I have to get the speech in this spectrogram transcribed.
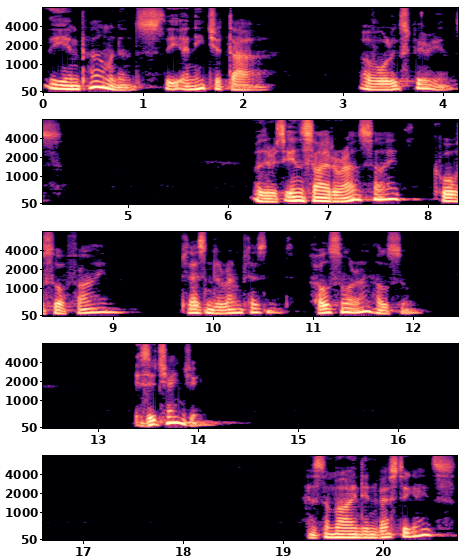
The impermanence, the anicca of all experience whether it's inside or outside, coarse or fine, pleasant or unpleasant, wholesome or unwholesome. Is it changing? As the mind investigates,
